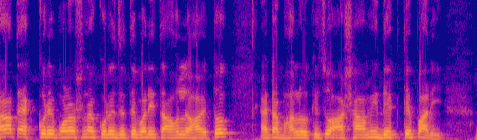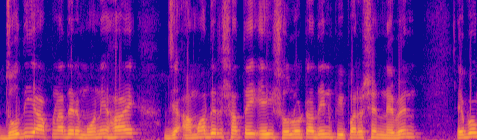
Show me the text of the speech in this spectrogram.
রাত এক করে পড়াশোনা করে যেতে পারি, তাহলে হয়তো একটা ভালো কিছু আশা আমি দেখতে পারি। যদি আপনাদের মনে হয় যে আমাদের সাথে এই ষোলোটা দিন প্রিপারেশন নেবেন এবং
